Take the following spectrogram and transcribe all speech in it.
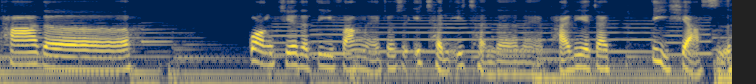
它的逛街的地方呢，就是一层一层的呢排列在地下室，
